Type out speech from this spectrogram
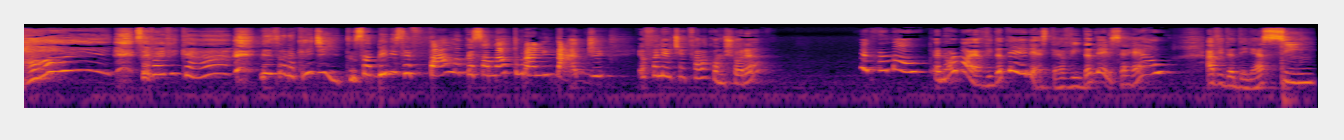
Ai, você vai ficar. Mas eu não acredito. Sabendo e você fala com essa naturalidade. Eu falei, eu tinha que falar como? Chorando? É normal, é normal, é a vida dele, esta é a vida dele, isso é real. A vida dele é assim,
